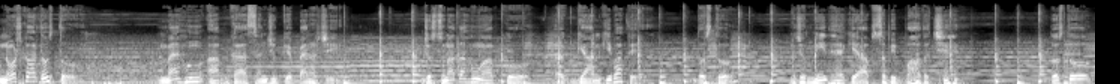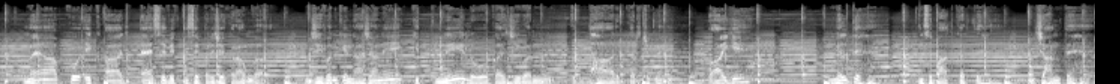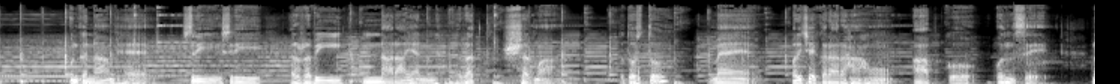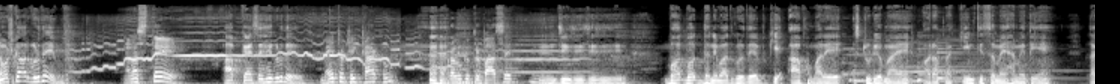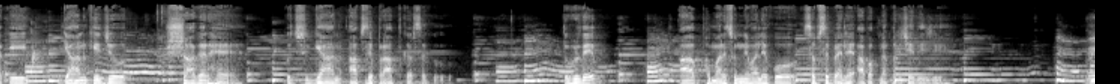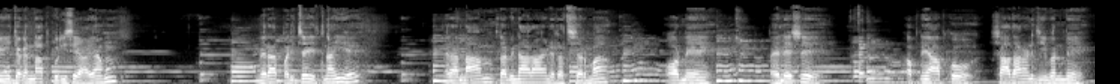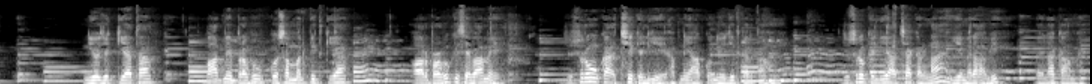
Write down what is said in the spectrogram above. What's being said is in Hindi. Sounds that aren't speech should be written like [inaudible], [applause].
नमस्कार दोस्तों। मैं हूँ आपका संजू के बैनर्जी जो सुनाता हूँ आपको ज्ञान की बातें। दोस्तों, मुझे उम्मीद है कि आप सभी बहुत अच्छे हैं। दोस्तों, मैं आपको एक आज ऐसे व्यक्ति से परिचय कराऊँगा, जीवन के ना जाने कितने लोगों का जीवन उद्धार कर चुके हैं। तो आइए, मिलते हैं, उनसे बात करते हैं, जानते हैं उनका नाम है श्री श्री रवि नारायण रथ शर्मा। तो दोस्तों मैं परिचय करा रहा हूँ आपको उनसे। नमस्कार गुरुदेव। नमस्ते। आप कैसे हैं गुरुदेव? मैं तो ठीक ठाक हूँ। प्रभु की कृपा से। [laughs] जी जी जी जी। बहुत बहुत धन्यवाद गुरुदेव कि आप हमारे स्टूडियो में आए और अपना कीमती समय हमें दिए। ताकि ज्ञान के जो सागर है, कुछ ज्ञान आपसे प्राप्त कर सकूँ। तो गुरुदेव, आप हमारे सुनने वाले को सबसे पहले आप अपना परिचय दीजिए। मैं जगन्नाथपुरी से आया हूँ। मेरा परिचय इतना ही है। मेरा नाम रविनारायण रथ शर्मा और मैं पहले से अपने आप को साधारण जीवन में नियोजित किया था। बाद में प्रभु को समर्पित किया और प्रभु की सेवा में दूसरों का अच्छे के लिए अपने आप को नियोजित करता हूँ। दूसरों के लिए अच्छा करना, ये मेरा अभी पहला काम है।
